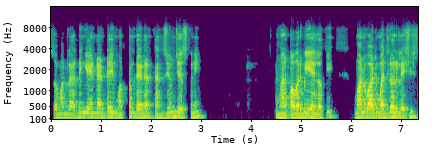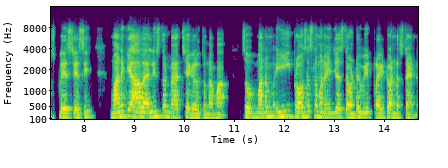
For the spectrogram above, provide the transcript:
So మన లెర్నింగ్ ఏంటంటే మొత్తం డేటాని కన్జ్యూమ్ చేసుకుని మన పవర్ బిఐలోకి మనం వాటి మధ్యలో రిలేషన్షిప్స్ ప్లేస్ చేసి మనకి ఆ వాల్యూస్తో మ్యాచ్ చేయగలుగుతున్నామా? సో మనం ఈ ప్రాసెస్లో మనం ఏం చేస్తామంటే we try to understand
